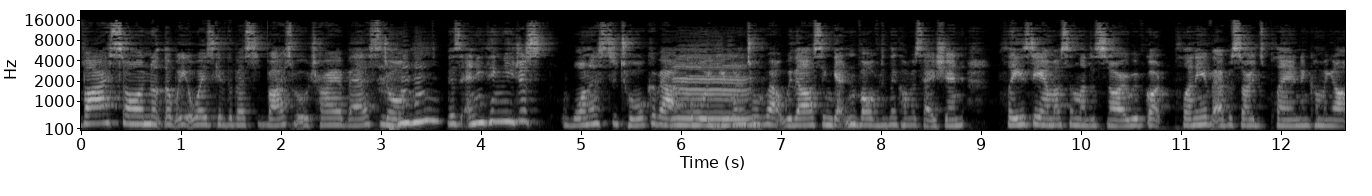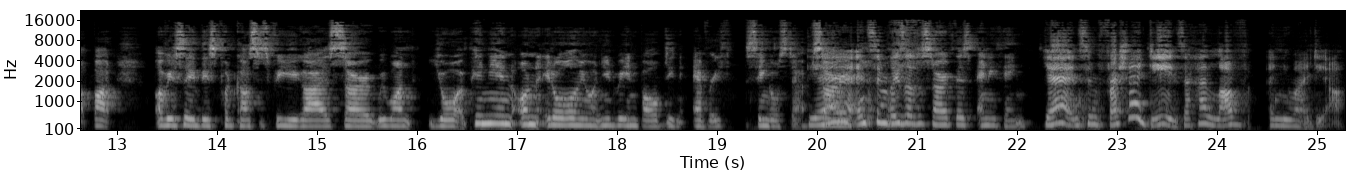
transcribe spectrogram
advice on, not that we always give the best advice, but we'll try our best, or if there's anything you just want us to talk about or you want to mm. talk about with us and get involved in the conversation, please DM us and let us know. We've got plenty of episodes planned and coming up, but obviously this podcast is for you guys, so we want your opinion on it all and we want you to be involved in every single step. yeah, So and some please let us know if there's anything. Yeah, and some fresh ideas. Like I love a new idea.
